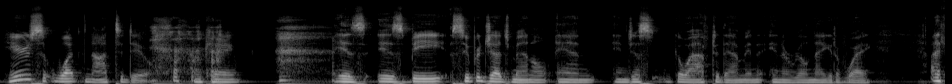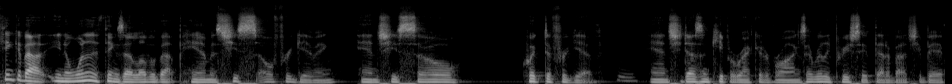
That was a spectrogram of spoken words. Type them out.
Here's what not to do. Okay. is is be super judgmental and and just go after them in in a real negative way. I think about, you know, one of the things I love about Pam is she's so forgiving and she's so quick to forgive. Hmm. And she doesn't keep a record of wrongs. I really appreciate that about you, babe.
